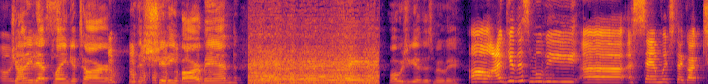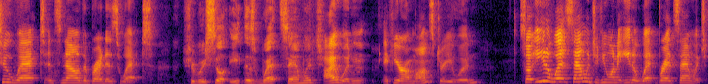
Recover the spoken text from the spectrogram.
Oh, Johnny it Depp playing guitar with a shitty bar band, what would you give this movie? Oh, I give this movie uh, a sandwich that got too wet, and so now the bread is wet. Should we still eat this wet sandwich? I wouldn't. If you're a monster, you would. So eat a wet sandwich if you want to eat a wet bread sandwich.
